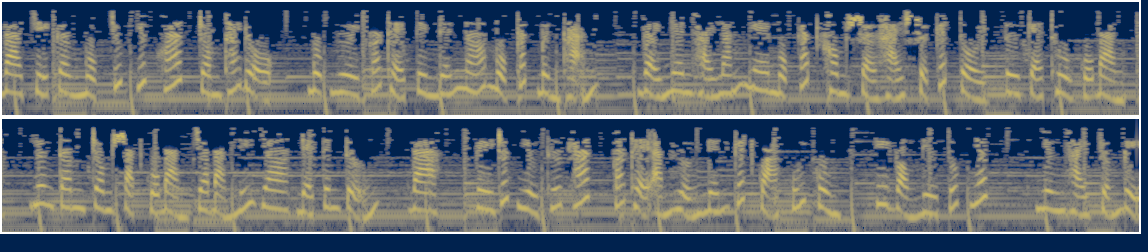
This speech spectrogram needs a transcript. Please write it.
và chỉ cần một chút dứt khoát trong thái độ, một người có thể tìm đến nó một cách bình thản. Vậy nên hãy lắng nghe một cách không sợ hãi sự kết tội từ kẻ thù của bạn. Lương tâm trong sạch của bạn cho bạn lý do để tin tưởng, và vì rất nhiều thứ khác có thể ảnh hưởng đến kết quả cuối cùng, hy vọng điều tốt nhất, nhưng hãy chuẩn bị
